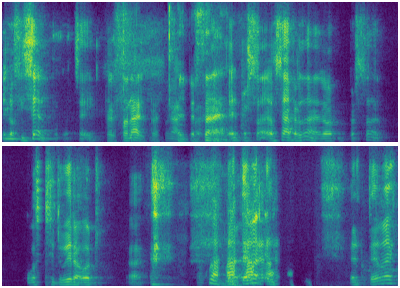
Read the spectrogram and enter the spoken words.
el oficial. Personal, personal. El personal. El personal, o sea, perdón, el personal, como si tuviera otro. Ah. el, tema, es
